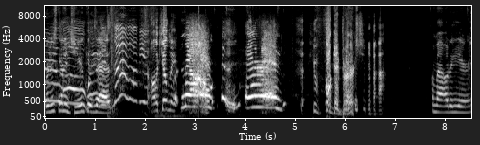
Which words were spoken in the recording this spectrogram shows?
We're just gonna juke his ass. Love you. Oh, kill me! No! Aaron! You fucking bitch! I'm out of here.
